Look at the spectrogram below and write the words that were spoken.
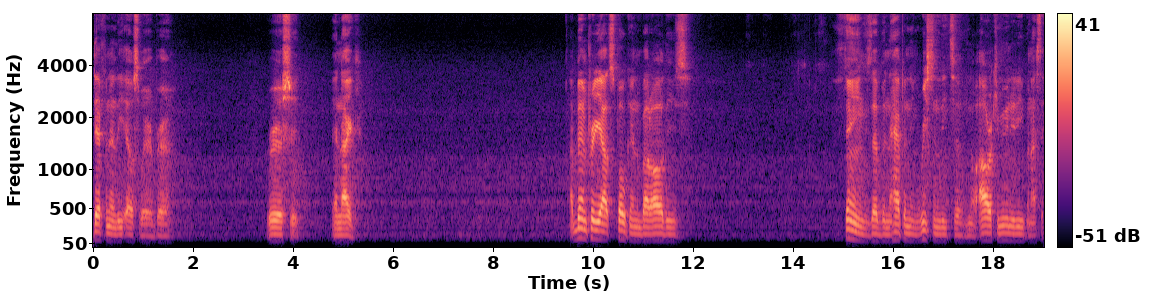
definitely elsewhere, bruh. Real shit. And like, I've been pretty outspoken about all these things that have been happening recently to you know our community. When I say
